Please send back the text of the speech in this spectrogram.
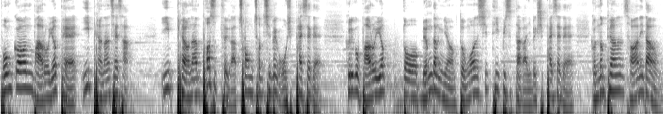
본건 바로 옆에 이 편한 세상, 이 편한 퍼스트가 총 1758세대, 그리고 바로 옆 또 명당역 동원 시티 비스타가 218세대, 건너편 서안이 다음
